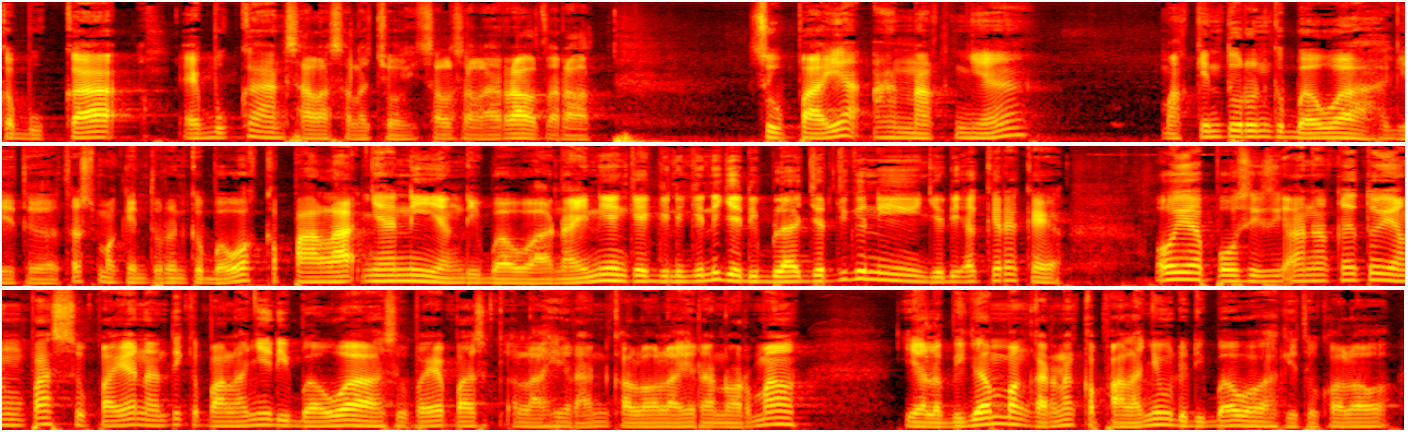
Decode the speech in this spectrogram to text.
kebuka. Eh bukan salah salah coy. Salah salah ral ral supaya anaknya makin turun ke bawah gitu. Terus makin turun ke bawah kepalanya nih yang di bawah. Nah ini yang kayak gini-gini jadi belajar juga nih. Jadi akhirnya kayak oh ya posisi anaknya tuh yang pas supaya nanti kepalanya di bawah. Supaya pas kelahiran kalau lahiran normal ya lebih gampang karena kepalanya udah di bawah gitu. Kalau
